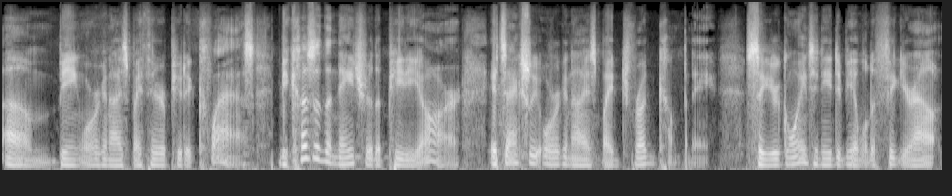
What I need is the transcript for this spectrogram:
um, being organized by therapeutic class, because of the nature of the PDR, it's actually organized by drug company. So you're going to need to be able to figure out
